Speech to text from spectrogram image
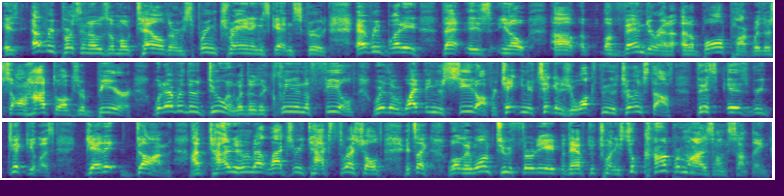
is every person that owns a motel during spring training is getting screwed. Everybody that is, you know, uh, a, a vendor at a, at a ballpark where they're selling hot dogs or beer, whatever they're doing, whether they're cleaning the field, where they're wiping your seat off or taking your ticket as you walk through the turnstiles. This is ridiculous. Get it done. I'm tired of hearing about luxury tax thresholds. It's like, well, they want 238, but they have 220. So compromise on something.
